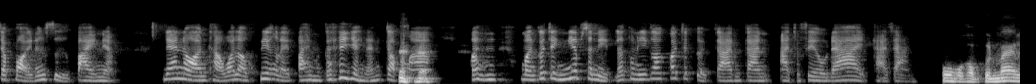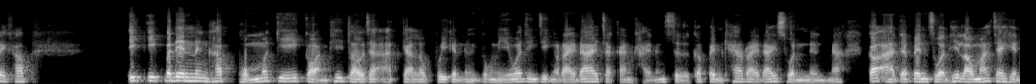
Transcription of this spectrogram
จะปล่อยหนังสือไปเนี่ย แน่นอนค่ะว่าเราเคลี้ยงอะไรไปมันก็ได้อย่างนั้นกลับมา มันมันก็จะเงียบสนิทแล้วตรงนี้ก็ก็จะเกิดการการอาจจะเฟลได้ค่ะอาจารย์โอ้ขอบคุณมากเลยครับ อีกอีกประเด็นหนึ่งครับ ผมเมื่อกี้ก่อนที่เราจะอัดกันเราคุยกันถึงตรงนี้ว่าจริง ๆ รายได้จากการขายหนังสือก็เป็นแค่รายได้ส่วนหนึ่งนะก็อาจจะเป็นส่วนที่เรามักจะเห็น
